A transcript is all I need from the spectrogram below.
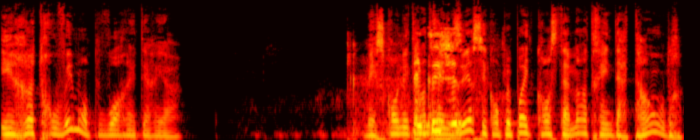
et retrouver mon pouvoir intérieur. Mais ce qu'on est en train de dire, c'est qu'on ne peut pas être constamment en train d'attendre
